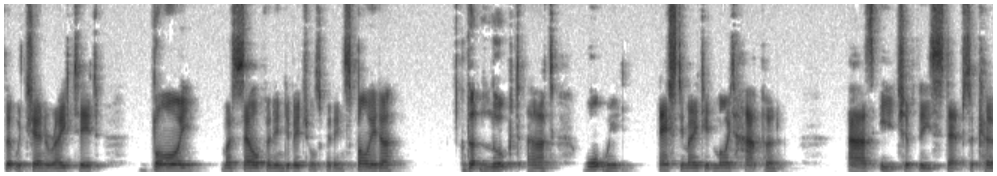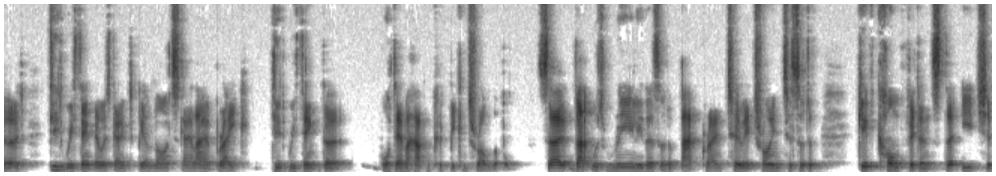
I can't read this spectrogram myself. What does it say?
that were generated by myself and individuals within SBIDER that looked at what we estimated might happen as each of these steps occurred. Did we think there was going to be a large scale outbreak? Did we think that whatever happened could be controllable? So that was really the sort of background to it, trying to sort of give confidence that each of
